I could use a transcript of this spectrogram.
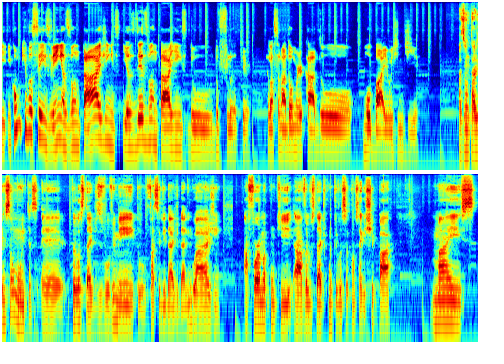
E, e como que vocês veem as vantagens e as desvantagens do, do Flutter relacionado ao mercado mobile hoje em dia? As vantagens são muitas. É, velocidade de desenvolvimento, facilidade da linguagem, a forma com que. a velocidade com que você consegue chipar. Mas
